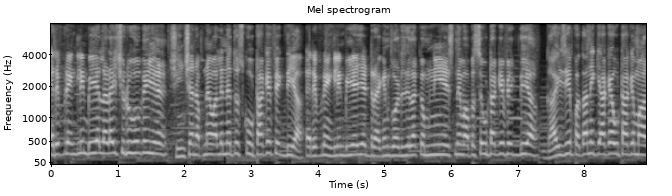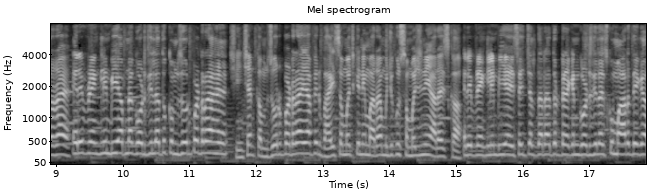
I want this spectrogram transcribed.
अरे फ्रैंकलिन भैया लड़ाई शुरू हो गई है। शिनचैन अपने वाले ने तो उसको उठा के फेंक दिया। अरे फ्रैंकलिन भैया, ये ड्रैगन गॉडजिला कम नहीं है, इसने वापस से उठा के फेंक दिया। गाइस ये पता नहीं क्या क्या उठा के मार रहा है। अरे फ्रैंकलिन भैया, अपना गॉडजिला तो कमज़ोर पड़ रहा है। शिनचैन कमज़ोर पड़ रहा है या फिर भाई समझ के नहीं मार रहा? मुझे कुछ समझ नहीं आ रहा है इसका। अरे फ्रैंकलिन भैया, ऐसे ही चलता रहा तो ड्रैगन गॉडजिला इसको मार देगा।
